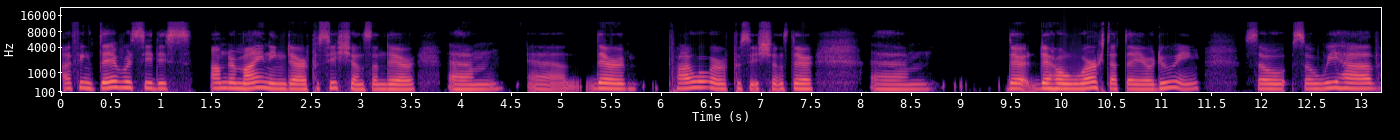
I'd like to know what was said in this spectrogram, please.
I think they will see this undermining their positions and their um, uh, their power positions, their um, their the whole work that they are doing. So so we have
